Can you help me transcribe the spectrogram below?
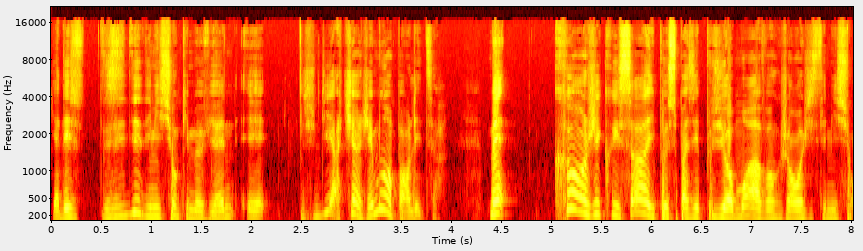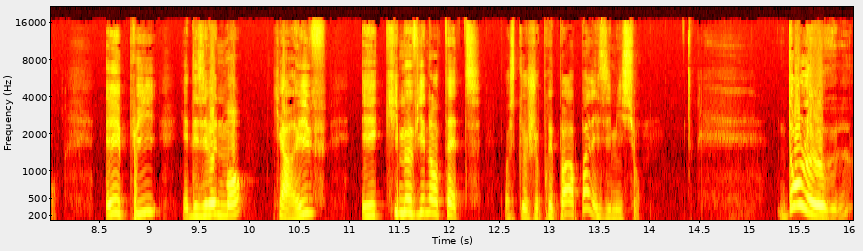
il y a des, idées d'émissions qui me viennent et je me dis, ah tiens, j'aimerais en parler de ça. Mais quand j'écris ça, il peut se passer plusieurs mois avant que j'enregistre l'émission. Et puis, il y a des événements qui arrivent et qui me viennent en tête. Parce que je ne prépare pas les émissions. Dans, le,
